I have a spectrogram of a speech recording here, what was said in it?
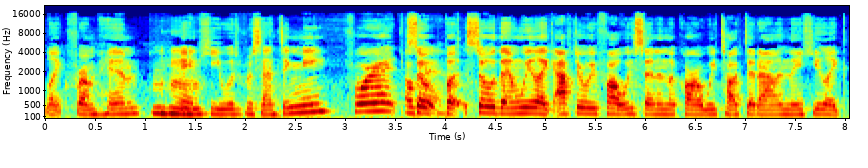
like from him, Mhm. and he was resenting me for it. So, but so then we like after we fought, we sat in the car, we talked it out, and then he like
